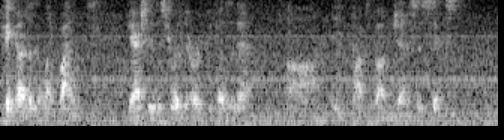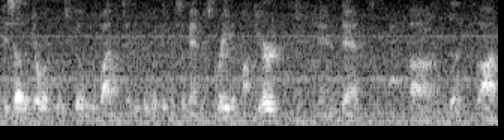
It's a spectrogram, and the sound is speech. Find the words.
Okay, God doesn't like violence. He actually destroyed the earth because of that. Uh, he talks about in Genesis 6. He saw that the earth was filled with violence and that the wickedness of man was great upon the earth, and that uh, the thought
